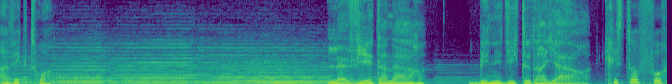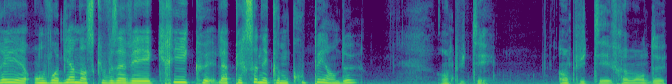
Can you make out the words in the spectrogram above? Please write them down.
avec toi. La vie est un art Bénédicte Draillard. Christophe Forêt, on voit bien dans ce que vous avez écrit que la personne est comme coupée en deux. Amputée. Amputée vraiment de...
